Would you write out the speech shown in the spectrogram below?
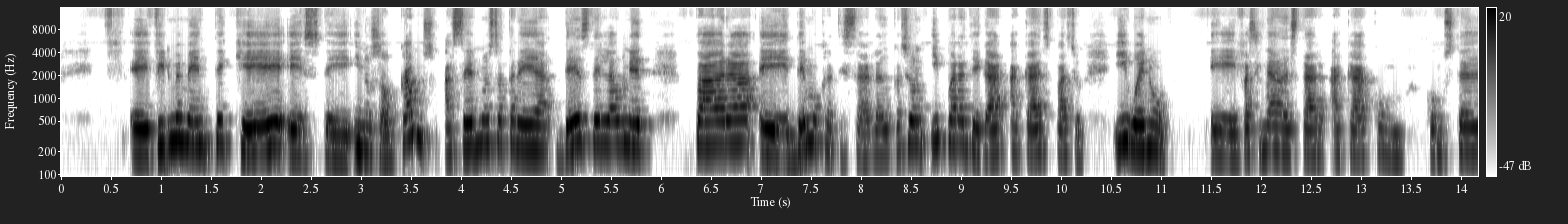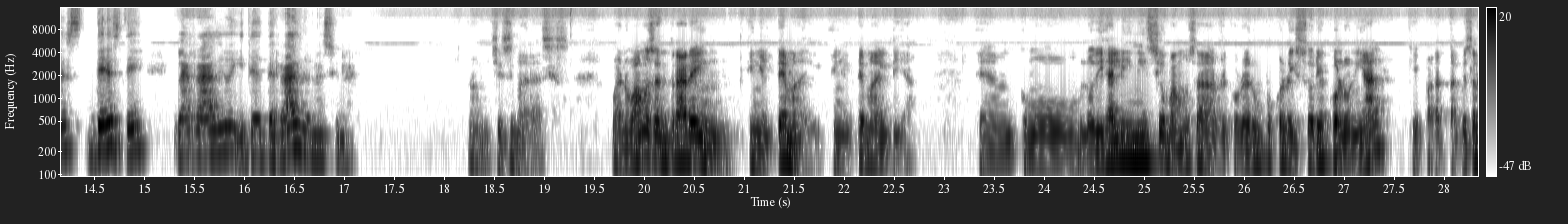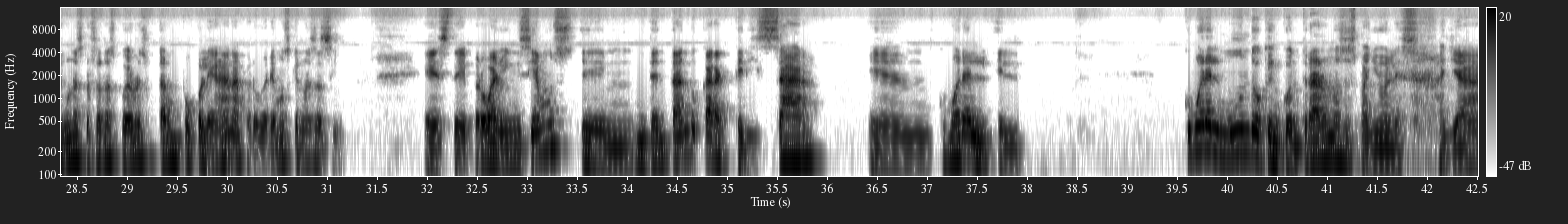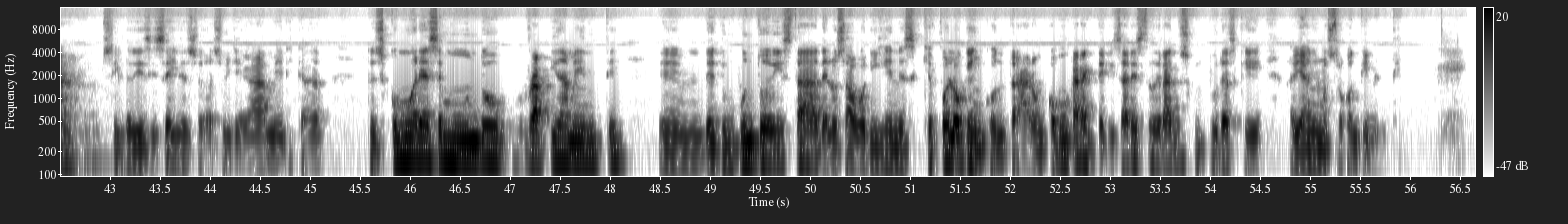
eh, firmemente que, este, y nos abocamos a hacer nuestra tarea desde la UNED para eh, democratizar la educación y para llegar a cada espacio. Y bueno, eh, fascinada de estar acá con, con, ustedes desde la radio y desde Radio Nacional. No, muchísimas gracias. Bueno, vamos a entrar en, en, el, tema del, en el tema del día. Eh, como lo dije al inicio, vamos a recorrer un poco la historia colonial, que para tal vez algunas personas puede resultar un poco lejana, pero veremos que no es así. Este, pero bueno, iniciamos eh, intentando caracterizar eh, cómo era el, el, cómo era el mundo que encontraron los españoles allá, siglo XVI, a su, llegada a América. Entonces, cómo era ese mundo rápidamente eh, desde un punto de vista de los aborígenes, qué fue lo que encontraron, cómo caracterizar estas grandes culturas que habían en nuestro continente.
